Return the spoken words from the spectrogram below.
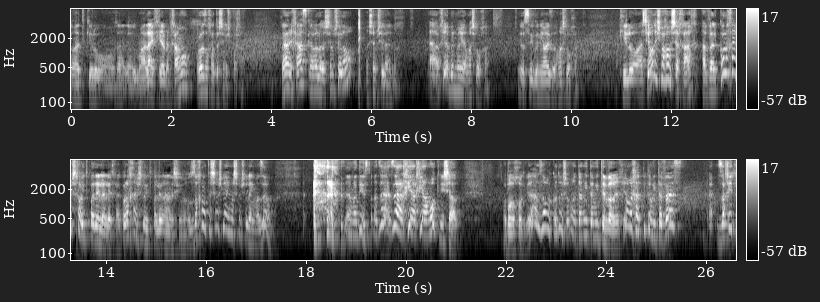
זאת אומרת, כאילו, מעלה יחיה בן חמו, הוא לא זכר את השם משפחה. הוא היה נכנס, קרא לו השם שלו, השם של האמא. אה, אחיה בן מרים, מה שלומך? יוסי בן יועזר, מה שלומך? כאילו, השם המשפחה הוא שכח, אבל כל החיים שלך הוא התפלל עליך, כל החיים שלו התפלל על אנשים, הוא זכר את השם שלו עם השם של האמא, זהו. זה היה מדהים, זאת אומרת, זה, זה הכי הכי עמוק נשאר. הברכות. והזוהר הקדוש אומר, תמיד תמיד תברך, יום אחד פתאום יתפס, זכית,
